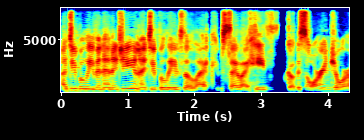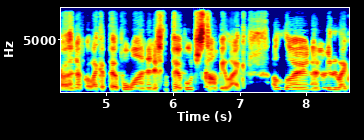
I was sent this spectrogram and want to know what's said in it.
I do believe in energy and I do believe that like say like he's got this orange aura and I've got like a purple one and if the purple just can't be like alone and really like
